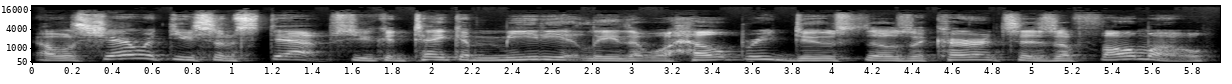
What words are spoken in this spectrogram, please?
I will share with you some steps you can take immediately that will help reduce those occurrences of FOMO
